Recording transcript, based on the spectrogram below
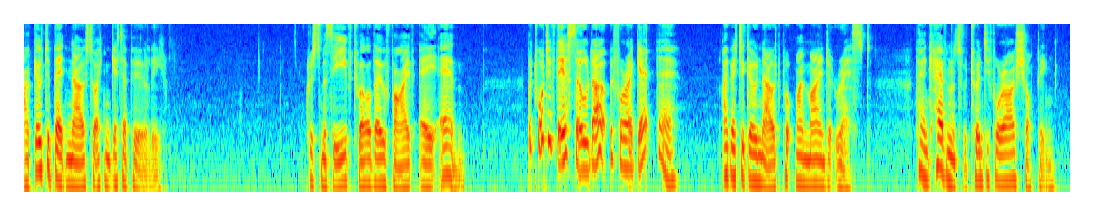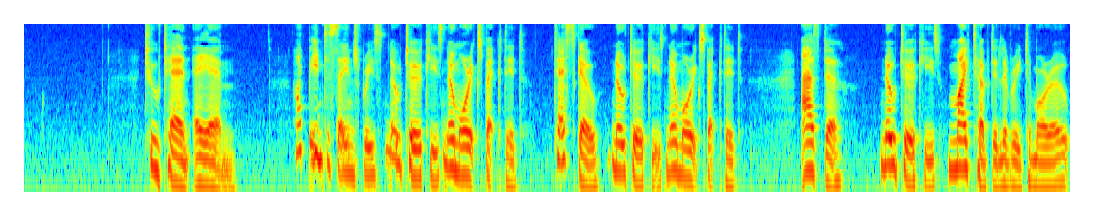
I'll go to bed now so I can get up early. Christmas Eve, 12.05 a.m. But what if they are sold out before I get there? I better go now to put my mind at rest. Thank heavens for 24 hour shopping. 2.10 a.m. I've been to Sainsbury's, no turkeys, no more expected. Tesco, no turkeys, no more expected. Asda, no turkeys, might have delivery tomorrow,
